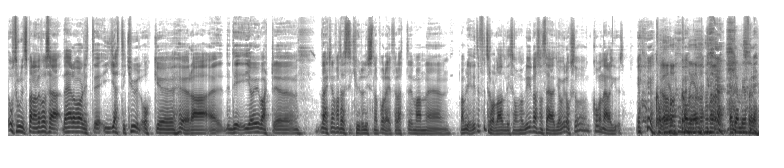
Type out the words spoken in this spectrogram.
otroligt spännande får jag säga. Det här har varit eh, jättekul att eh, höra. Eh, Det, jag har ju varit verkligen fantastiskt kul att lyssna på dig för att man, man blir lite förtrollad liksom. Man blir nästan så här att jag vill också komma nära Gud. Kom igen, kom igen. Jag kan be för dig.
